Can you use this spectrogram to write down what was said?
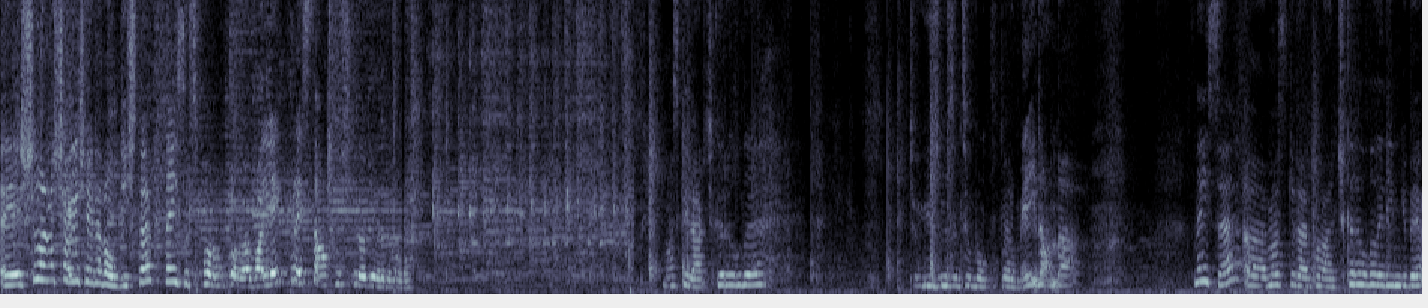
Ee, şularına şöyle şeyler oldu işte. Neyse sporum sporum. Leg press'te 60 kilo girdim hani. Maskeler çıkarıldı. Tüm yüzümüzün tüm boklukları meydanda. Neyse e, maskeler falan çıkarıldı dediğim gibi.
